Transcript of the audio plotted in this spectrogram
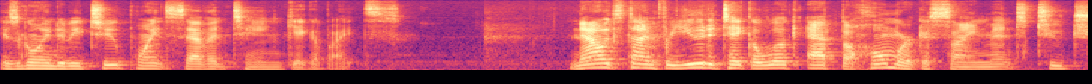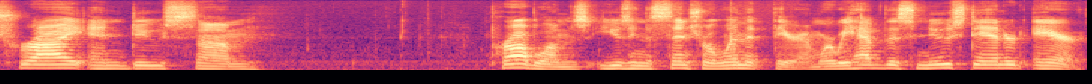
is going to be 2.17 gigabytes. Now it's time for you to take a look at the homework assignment to try and do some problems using the central limit theorem, where we have this new standard error.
